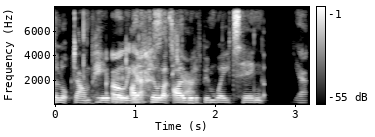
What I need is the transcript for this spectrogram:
the lockdown period. Oh, yes, I feel like yeah. I would have been waiting yeah.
